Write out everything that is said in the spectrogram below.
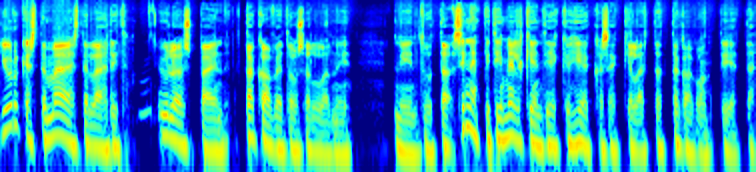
jyrkästä mäestä lähdit ylöspäin takavetosella, niin, niin tota, sinne piti melkein, tiedätkö, hiekkasäkki laittaa takakonttiin, että,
